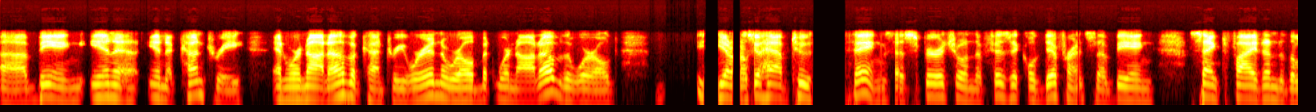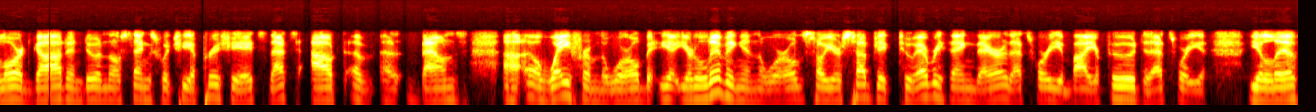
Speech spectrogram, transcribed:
uh, being in a in a country and we're not of a country. We're in the world, but we're not of the world you know, so you have two things the spiritual and the physical difference of being sanctified unto the Lord God and doing those things which He appreciates. That's out of uh, bounds, uh, away from the world, but yet you're living in the world, so you're subject to everything there. That's where you buy your food, that's where you, you live.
